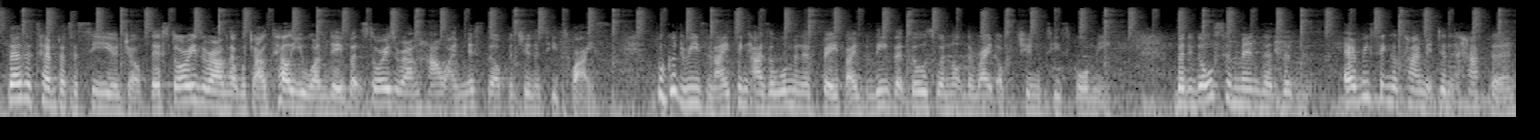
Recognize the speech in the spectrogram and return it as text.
third attempt at a CEO job. There's stories around that which I'll tell you one day, but stories around how I missed the opportunity twice. For good reason. I think as a woman of faith, I believe that those were not the right opportunities for me. But it also meant that every single time it didn't happen,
